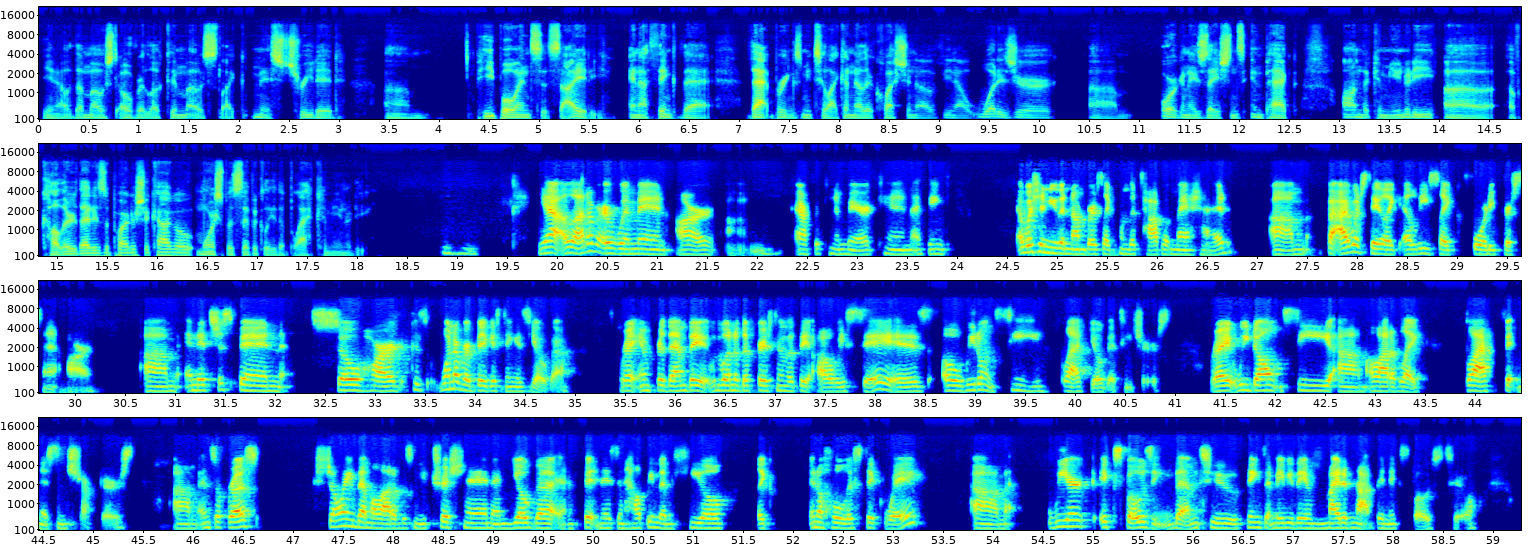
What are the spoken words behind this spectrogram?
you know the most overlooked and most like mistreated um, people in society. And i think that that brings me to like another question of you know what is your um, organization's impact on the community uh, of color that is a part of chicago more specifically the black community? Mm-hmm. yeah a lot of our women are um, african american i think i wish i knew the numbers like from the top of my head um, but I would say like at least like 40% are. Um, and it's just been so hard because one of our biggest thing is yoga, right? And for them, they one of the first thing that they always say is, "Oh, we don't see black yoga teachers, right? We don't see um, a lot of like black fitness instructors." Um, and so for us, showing them a lot of this nutrition and yoga and fitness and helping them heal like in a holistic way um, we are exposing them to things that maybe they might have not been exposed to.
